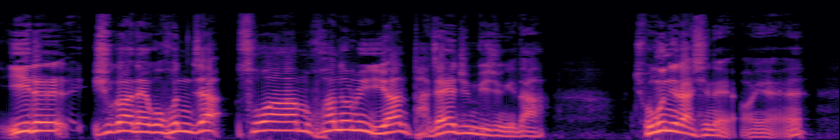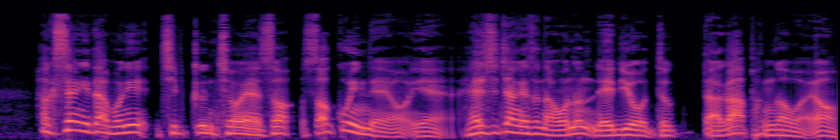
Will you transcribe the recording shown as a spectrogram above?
일을 휴가 내고 혼자 소아암 환우를 위한 바자회 준비 중이다. 좋은 일 하시네요. 예. 학생이다 보니 집 근처에서 썩고 있네요. 예. 헬스장에서 나오는 라디오 듣다가 반가워요.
